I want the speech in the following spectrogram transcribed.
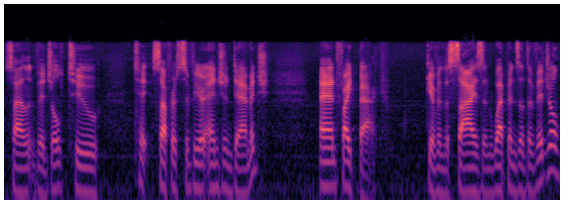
Silent Vigil to t- suffer severe engine damage and fight back. Given the size and weapons of the Vigil,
